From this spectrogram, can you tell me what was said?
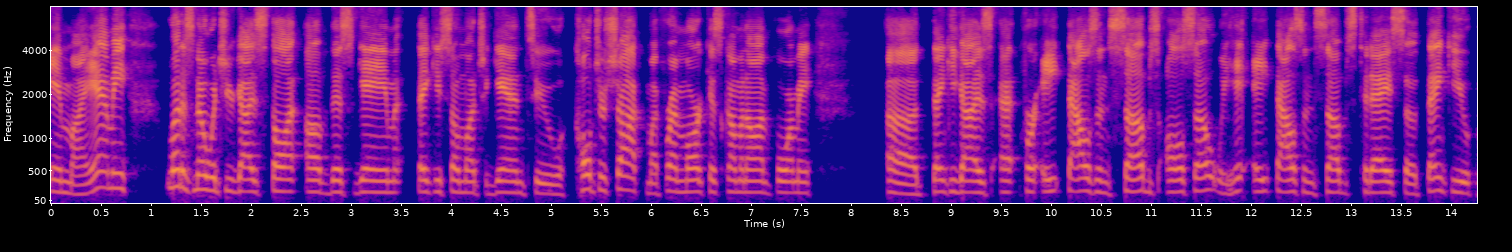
in Miami. Let us know what you guys thought of this game. Thank you so much again to Culture Shock, my friend Marcus coming on for me. Uh, thank you guys at, for 8,000 subs. Also, we hit 8,000 subs today. So thank you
